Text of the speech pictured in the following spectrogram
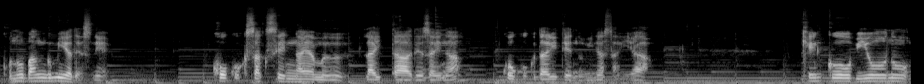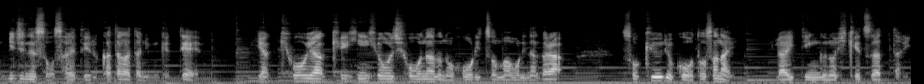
この番組はですね広告作成に悩むライターデザイナー広告代理店の皆さんや健康美容のビジネスをされている方々に向けて薬機や景品表示法などの法律を守りながら訴求力を落とさないライティングの秘訣だったり、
